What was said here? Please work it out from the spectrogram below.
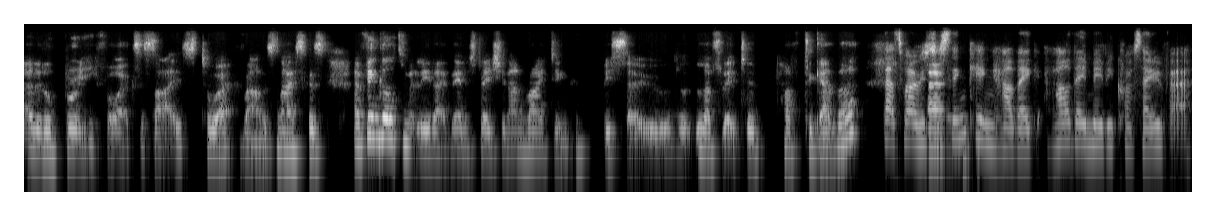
a little brief or exercise to work around is nice because I think ultimately like the illustration and writing could be so lovely to have together. That's what I was just um, thinking how they how they maybe cross over.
